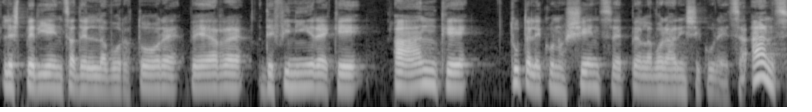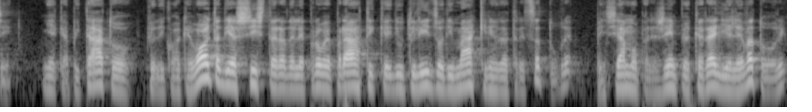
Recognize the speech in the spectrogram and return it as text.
l'esperienza del lavoratore per definire che ha anche tutte le conoscenze per lavorare in sicurezza, anzi mi è capitato più di qualche volta di assistere a delle prove pratiche di utilizzo di macchine ed attrezzature, pensiamo per esempio ai carrelli elevatori,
